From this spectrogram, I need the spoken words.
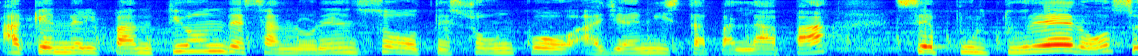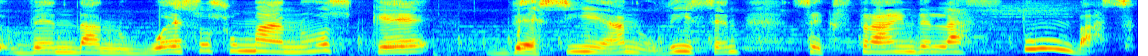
a que en el panteón de San Lorenzo Tezonco, allá en Iztapalapa, sepultureros vendan huesos humanos que decían o dicen se extraen de las tumbas.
